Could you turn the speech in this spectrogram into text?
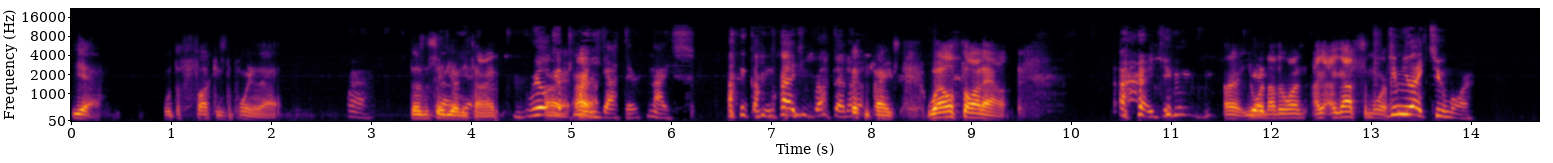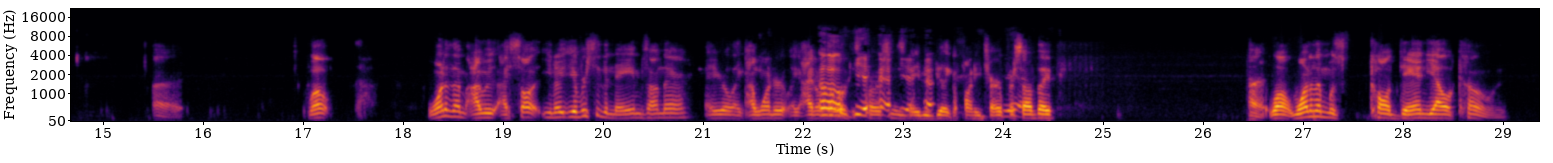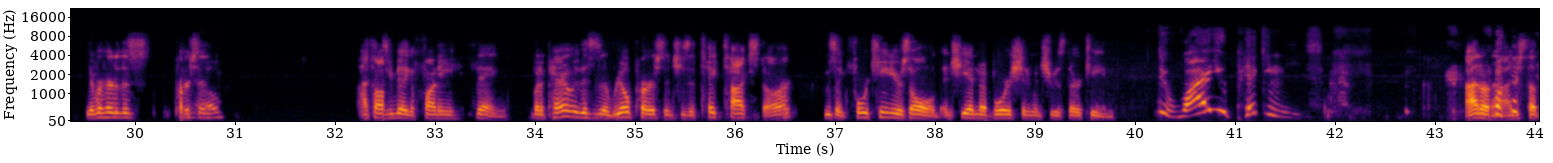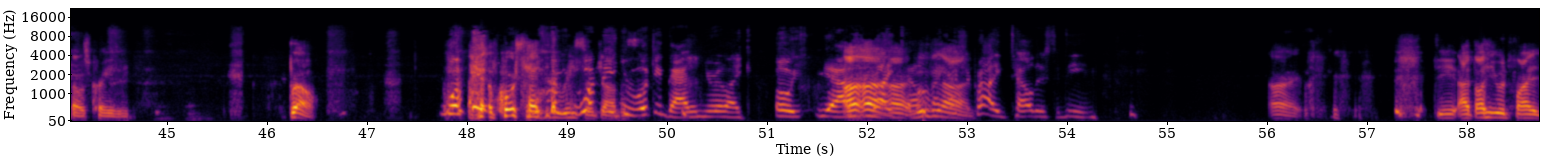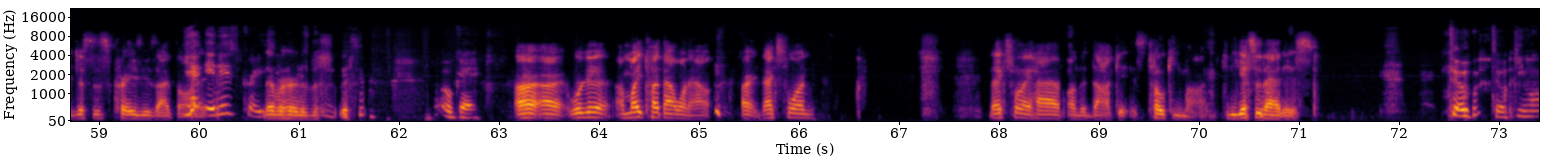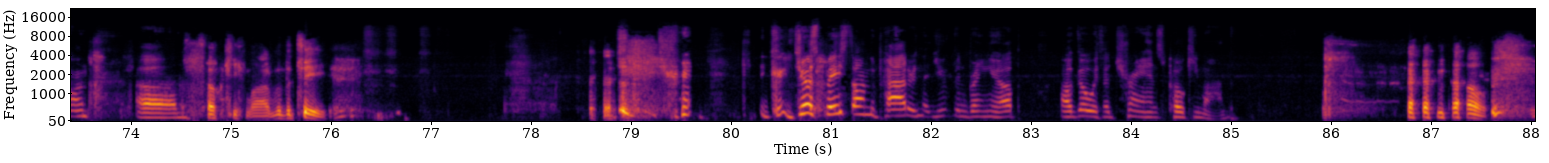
Yeah. What the fuck is the point of that? Wow. Doesn't save Yeah, you any yeah. time. Real All good right, point right. you got there. Nice. I'm glad you brought that up. Thanks. Well thought out. All right, give me All right, you Yeah. want another one? I, I got some more. give me you. like two more. All right. Well, one of them I was I saw. You know, you ever see the names on there, and you're like, I wonder, like, I don't know Oh, what this yeah, person's. yeah. Maybe be like a funny chirp or something. All right. Well, one of them was called Danielle Cohn. You ever heard of this person? No. I thought it was gonna be like a funny thing, but apparently this is a real person. She's a TikTok star who's like 14 years old, and she had an abortion when she was 13. Dude, why are you picking these? I don't know. I just thought that was crazy, bro. What of course, I had to do what research on made this. you look at that and you were like, oh yeah, I Uh, should uh, probably uh, tell. moving like, I on. should probably tell this to Dean. All right, Dean, I thought you would find it just as crazy as I thought. yeah, it is crazy. Never heard of this. this. Okay. All right, all right, we're gonna. I might cut that one out. All right, next one. Next one I have on the docket is Tokimon. Can you guess who that is? To- Pokemon. Um, Tokimon with a T. just based on the pattern that you've been bringing up, I'll go with a trans Pokemon. no,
